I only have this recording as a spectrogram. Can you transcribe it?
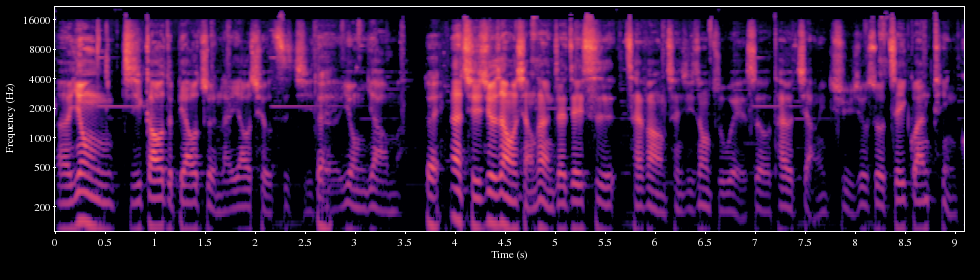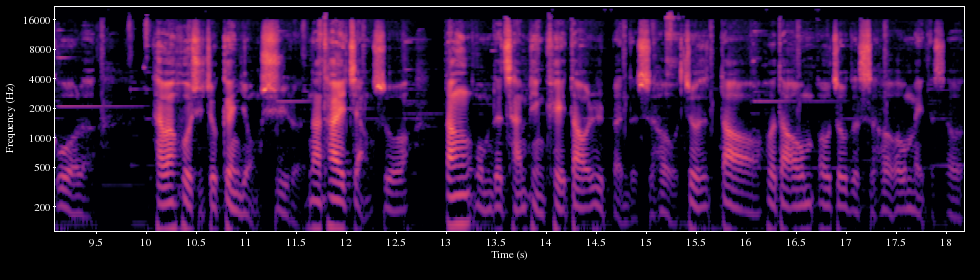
呃用极高的标准来要求自己的用药嘛。对，那其实就让我想到你在这一次采访陈其仲主委的时候，他有讲一句，就是说这一关挺过了。台湾或许就更永续了。那他也讲说，当我们的产品可以到日本的时候，就是到或到欧欧洲的时候，欧美的时候，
